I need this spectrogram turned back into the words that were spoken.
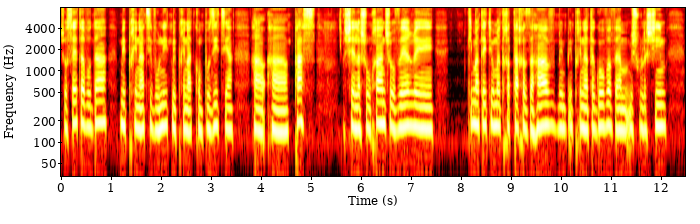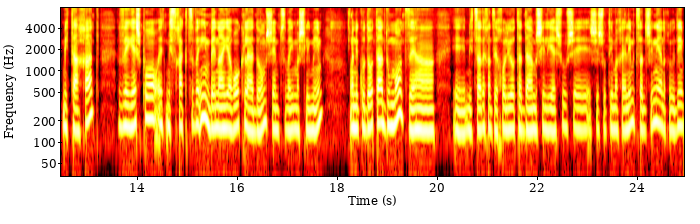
שעושה את העבודה מבחינה צבעונית, מבחינת קומפוזיציה. הפס של השולחן שעובר כמעט הייתי אומרת חתך הזהב מבחינת הגובה והמשולשים מתחת, ויש פה את משחק צבעים בין הירוק לאדום, שהם צבעים משלימים. הנקודות האדומות זה ה... אה, מצד אחד זה יכול להיות הדם של ישו ש... ששותים החיילים, מצד שני אנחנו יודעים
